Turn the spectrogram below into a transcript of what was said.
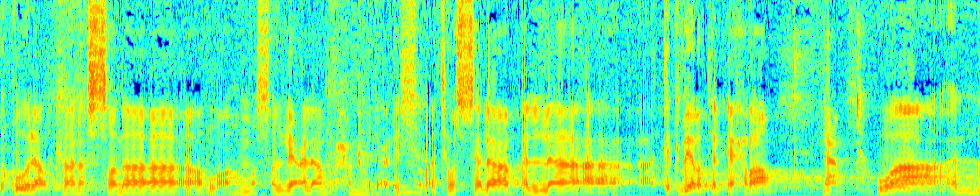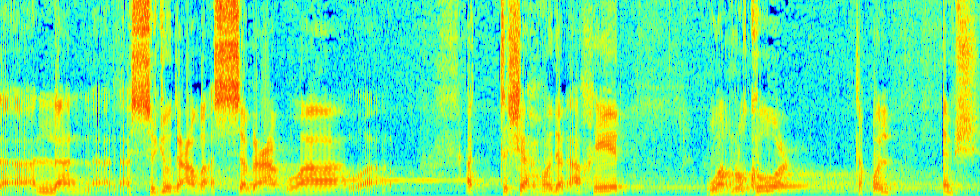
يقول أركان الصلاة اللهم صل على محمد عليه الصلاة والسلام ال- تكبيرة الإحرام. نعم. والسجود أعضاء السبعة والتشهد الأخير والركوع تقول امشي.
